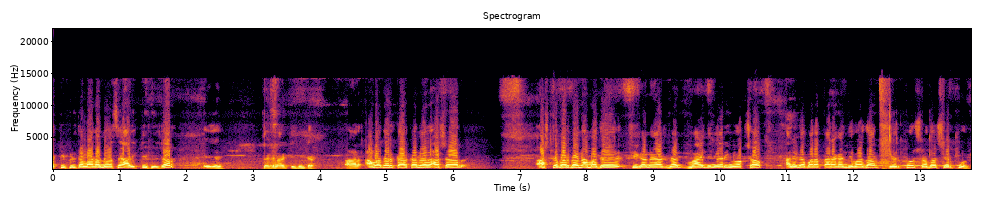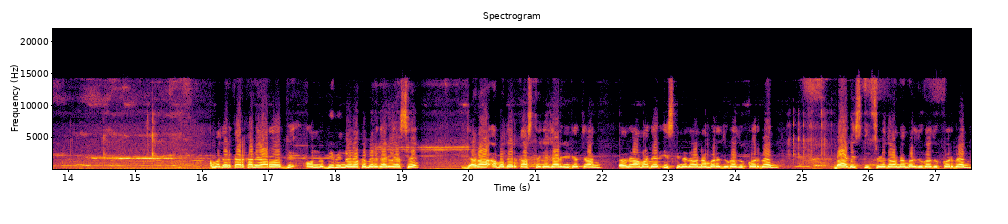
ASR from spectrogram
একটি ফিল্টার লাগানো আছে, আরেকটি ফিল্টার এই যে, দেখেন আরেকটি ফিল্টার আর আমাদের কারখানার আসার, আসতে পারবেন, আমাদের ঠিকানায় আসবেন মা ইঞ্জিনিয়ারিং ওয়ার্কশপ আলিনাপাড়া তারাকান্দি বাজার, শেরপুর, সদর শেরপুর। আমাদের কারখানায় আরও বি- অন্য বিভিন্ন রকমের গাড়ি আছে। যারা আমাদের কাছ থেকে গাড়ি নিতে চান, তাহলে আমাদের স্ক্রিনে দেওয়া নাম্বারে যোগাযোগ করবেন। বা ডিসক্রিপশনে দেওয়া নাম্বারে যোগাযোগ করবেন।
